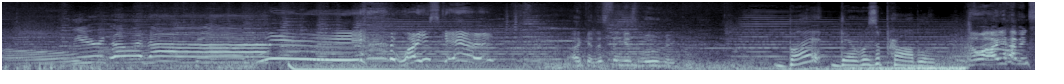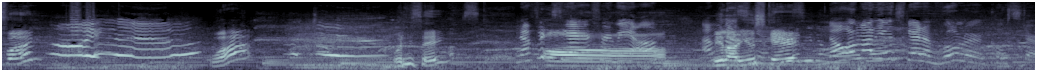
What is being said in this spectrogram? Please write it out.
Oh. We're going up. Whee! Why are you scared? Okay, this thing is moving. but there was a problem. Noah, are you having fun? Oh, What? What are you saying? yeah. Nothing scary for me. I'm, I'm Mila, are you scared? No, I'm not even scared of roller coaster.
